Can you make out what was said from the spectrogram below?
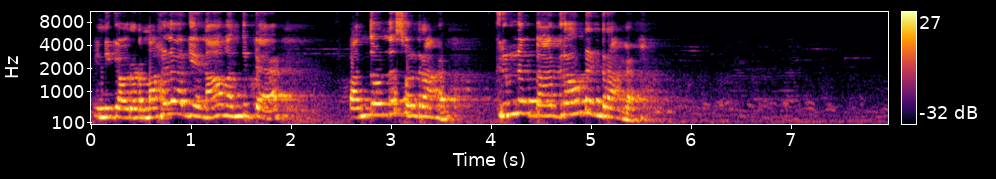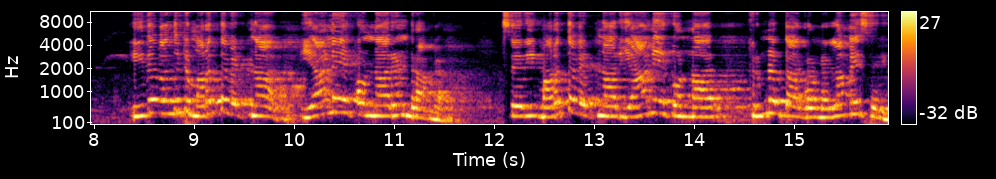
இன்னைக்கு அவரோட மகளாகிய நான் வந்துட்டேன். வந்தோன்னு சொல்றாங்க கிரிமினல் பேக்ரவுண்ட்ன்றாங்க இத வந்துட்டு மரத்தை வெட்டினார் யானையை கொன்னாருன்றாங்க சரி மரத்தை வெட்டினார் யானையை கொன்னார் கிரிமினல் பேக்ரவுண்ட் எல்லாமே சரி.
